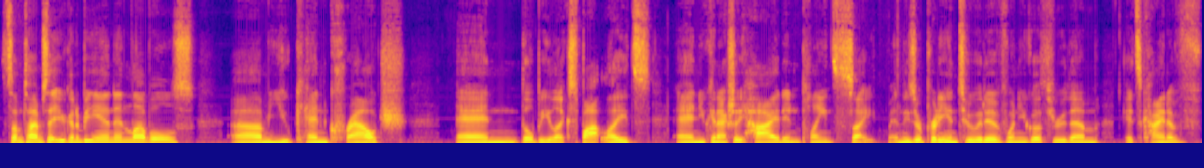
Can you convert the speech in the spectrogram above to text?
sometimes that you're going to be in in levels. Um, you can crouch, and there'll be like spotlights, and you can actually hide in plain sight. And these are pretty intuitive when you go through them. It's kind of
